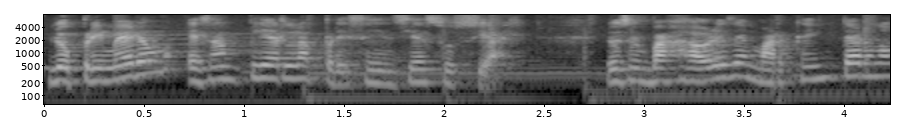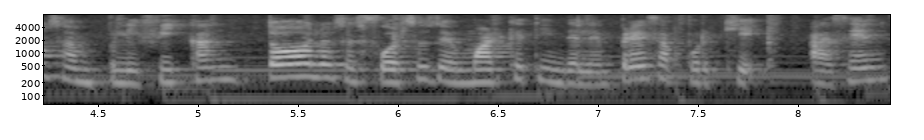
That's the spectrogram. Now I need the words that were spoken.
lo primero es ampliar la presencia social. Los embajadores de marca internos amplifican todos los esfuerzos de marketing de la empresa porque hacen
